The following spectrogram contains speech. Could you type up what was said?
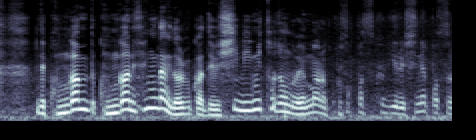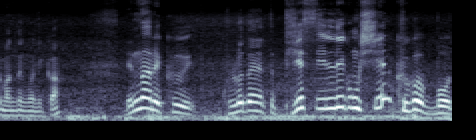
근데 공간 공간이 상당히 넓을 것 같아요 12m 정도 웬만한 고속버스 크기를 시내버스를 만든 거니까 옛날에 그 굴러다녔던 BS120CN 그거 뭐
